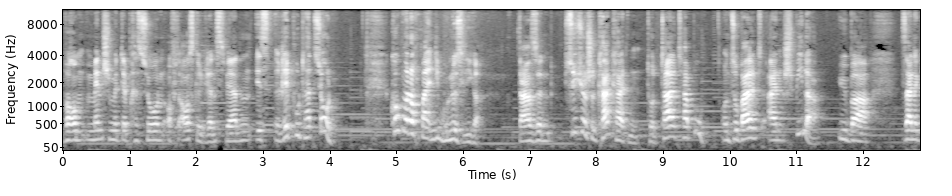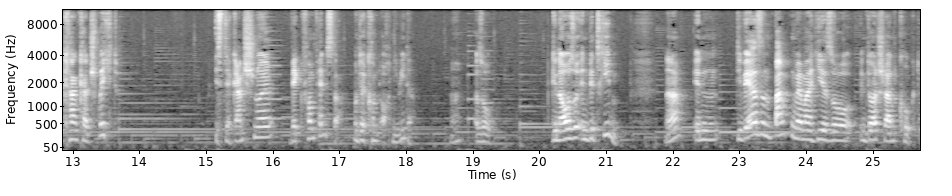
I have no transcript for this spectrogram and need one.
warum Menschen mit Depressionen oft ausgegrenzt werden, ist Reputation. Gucken wir doch mal in die Bundesliga. Da sind psychische Krankheiten total tabu. Und sobald ein Spieler über seine Krankheit spricht, ist der ganz schnell weg vom Fenster. Und der kommt auch nie wieder. Also genauso in Betrieben. In diversen Banken, wenn man hier so in Deutschland guckt,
